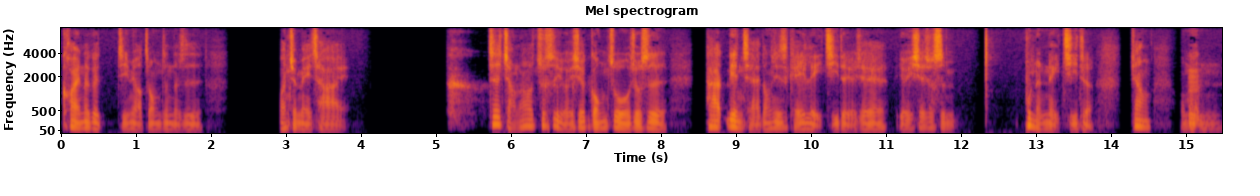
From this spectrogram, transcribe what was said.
快那个几秒钟真的是完全没差哎。这讲到就是有一些工作，就是他练起来的东西是可以累积的，有些有一些就是不能累积的，像我们、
